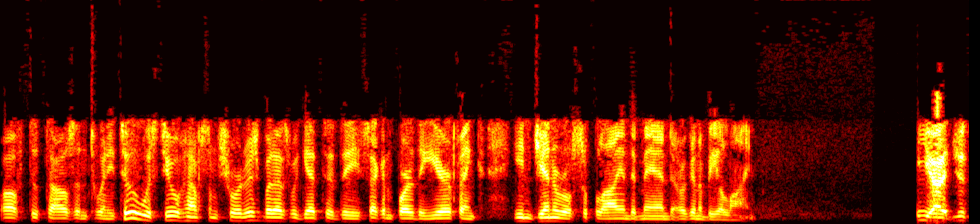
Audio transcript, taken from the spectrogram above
of 2022, we still have some shortage, but as we get to the second part of the year, I think in general, supply and demand are to be aligned. Yeah, just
